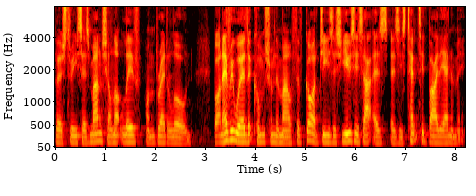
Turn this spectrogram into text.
verse 3 says, Man shall not live on bread alone, but on every word that comes from the mouth of God. Jesus uses that as, as he's tempted by the enemy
